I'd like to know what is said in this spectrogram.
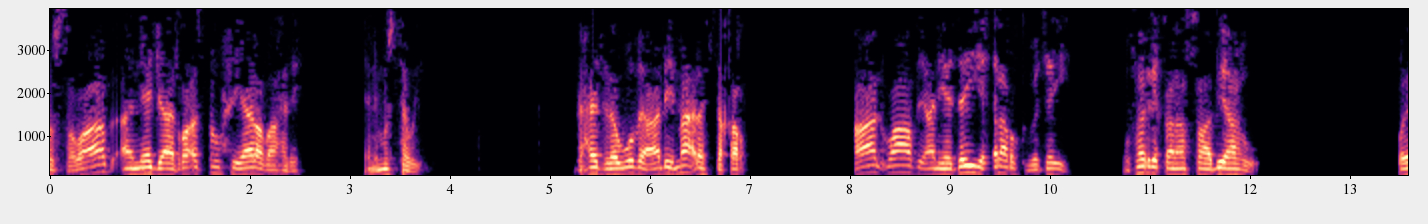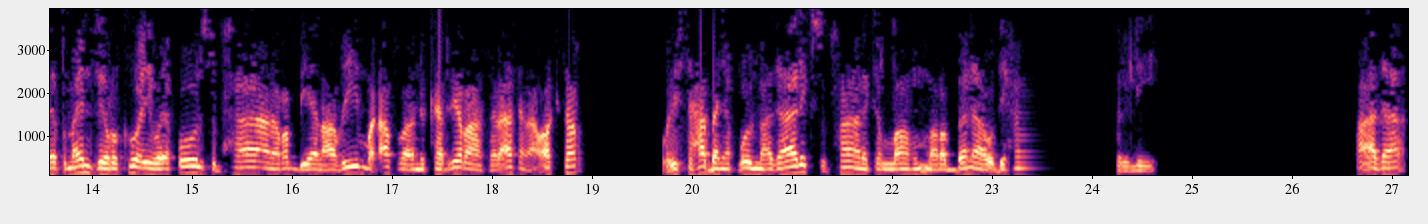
والصواب أن يجعل رأسه حيال ظهره يعني مستوي. بحيث لو وضع عليه ماء لاستقر قال واضعا يديه على ركبتيه مفرقا أصابعه. ويطمئن في ركوعه ويقول سبحان ربي العظيم والأفضل أن يكررها ثلاثا أو أكثر. ويستحب أن يقول مع ذلك سبحانك اللهم ربنا وبحمدك. لي هذا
